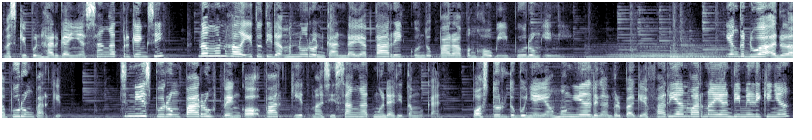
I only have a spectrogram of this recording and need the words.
Meskipun harganya sangat bergengsi, namun hal itu tidak menurunkan daya tarik untuk para penghobi burung ini. Yang kedua adalah burung parkit. Jenis burung paruh bengkok parkit masih sangat mudah ditemukan. Postur tubuhnya yang mungil dengan berbagai varian warna yang dimilikinya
